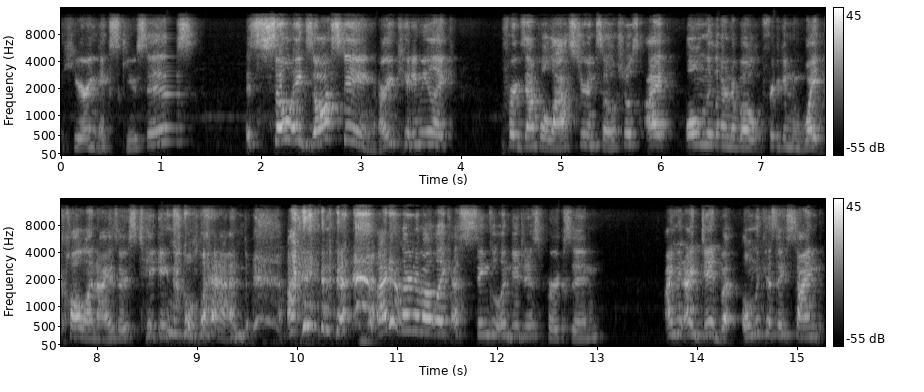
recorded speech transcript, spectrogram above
hearing excuses. It's so exhausting. Are you kidding me? Like, for example, last year in socials, I only learned about freaking white colonizers taking the land. I didn't, I didn't learn about like a single indigenous person. I mean, I did, but only because they signed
